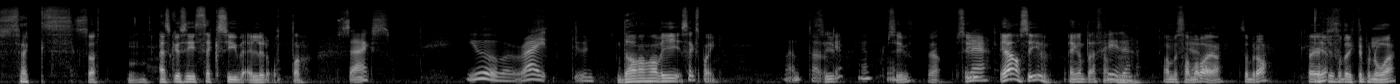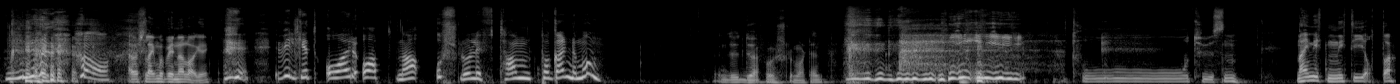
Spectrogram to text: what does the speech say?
Seks. 17. Jeg skulle si seks, syv eller åtte. Seks. You were right, dude. Da har vi seks poeng. Vent, har Syv. dere? Ja, to, Syv? Ja. syv? Tre. Ja, syv. Jeg glemte. Fire. Ja, med samme dag, ja. Så bra. For jeg er ikke så riktig på noe. Åh. Jeg vil slenge meg på vinnerlaget. jeg. Hvilket år åpna Oslo lufthavn på Gardermoen? Du, du er fra Oslo, Martin. 2000 Nei, 1998.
